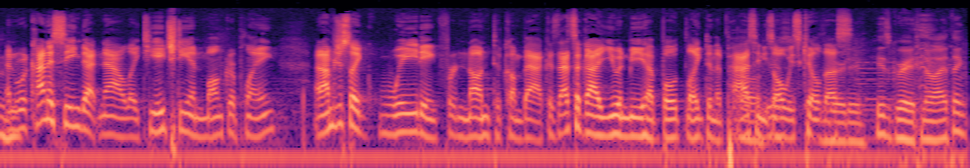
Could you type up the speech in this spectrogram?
And mm-hmm. we're kind of seeing that now. Like THT and Monk are playing, and I'm just like waiting for Nunn to come back because that's a guy you and me have both liked in the past, Oh, and he's, always killed he's us. He's great. No, I think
